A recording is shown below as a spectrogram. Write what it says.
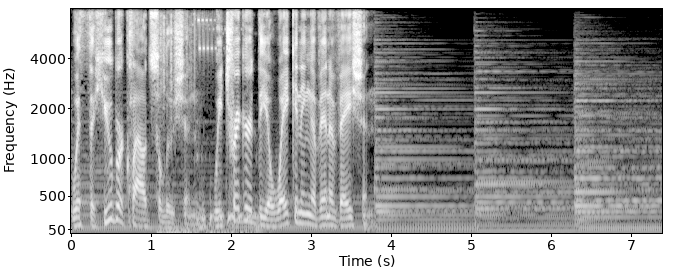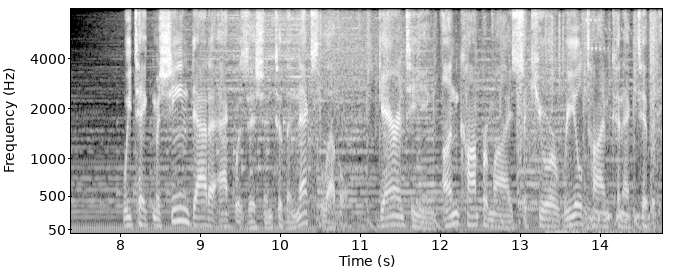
With the Huber Cloud solution, we triggered the awakening of innovation. We take machine data acquisition to the next level, guaranteeing uncompromised, secure, real-time connectivity.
